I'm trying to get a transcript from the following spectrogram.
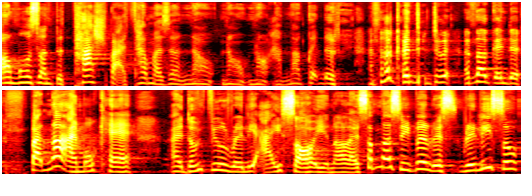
almost want to touch, but I tell myself, no, no, no, I'm not going to, I'm not going to do it. I'm not going to. But now I'm okay. I don't feel really eyesore, you know. Like sometimes people is really so,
